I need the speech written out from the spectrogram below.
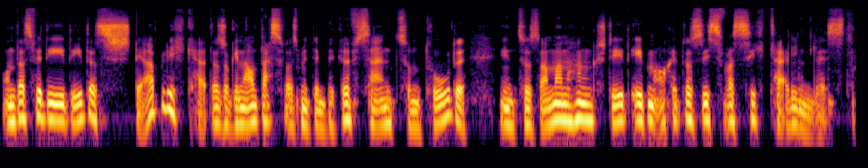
Und dass wir die Idee, dass Sterblichkeit, also genau das, was mit dem Begriff Sein zum Tode in Zusammenhang steht, eben auch etwas ist, was sich teilen lässt.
